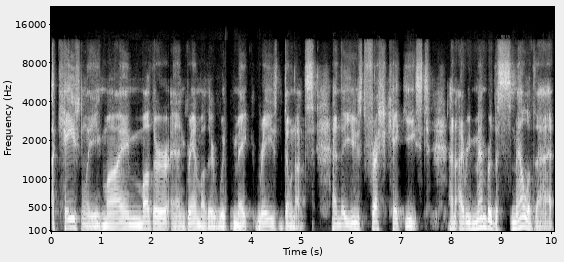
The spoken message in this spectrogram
Occasionally, my mother and grandmother would make raised donuts, and they used fresh cake yeast. And I remember the smell of that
